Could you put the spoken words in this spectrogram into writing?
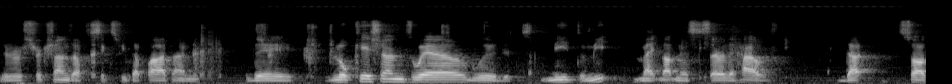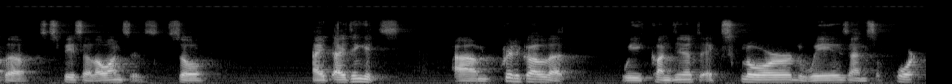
the restrictions of six feet apart and the locations where we would need to meet might not necessarily have that sort of space allowances. So I, I think it's um, critical that we continue to explore the ways and support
